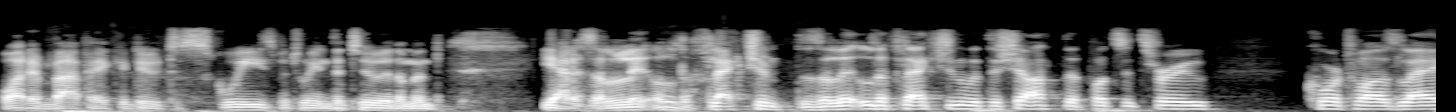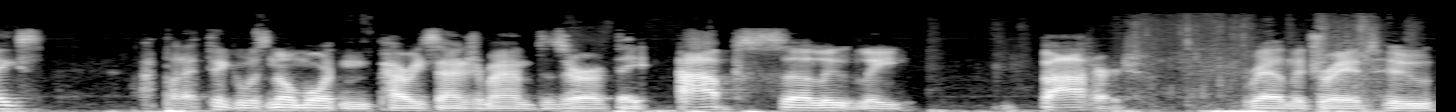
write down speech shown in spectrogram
what Mbappe can do to squeeze between the two of them. And yeah, there's a little deflection. There's a little deflection with the shot that puts it through Courtois' legs. But I think it was no more than Paris Saint Germain deserved. They absolutely battered Real Madrid, who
